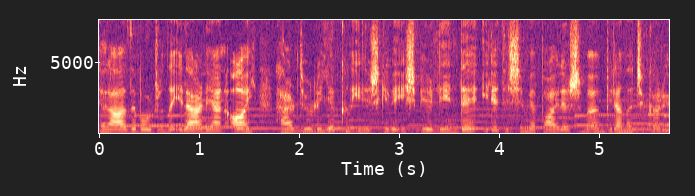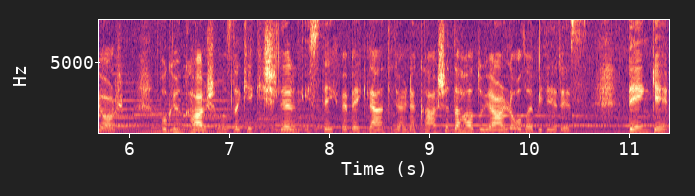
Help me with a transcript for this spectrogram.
Terazi burcunda ilerleyen ay her türlü yakın ilişki ve işbirliğinde iletişim ve paylaşımı ön plana çıkarıyor. Bugün karşımızdaki kişilerin istek ve beklentilerine karşı daha duyarlı olabiliriz. Denge,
